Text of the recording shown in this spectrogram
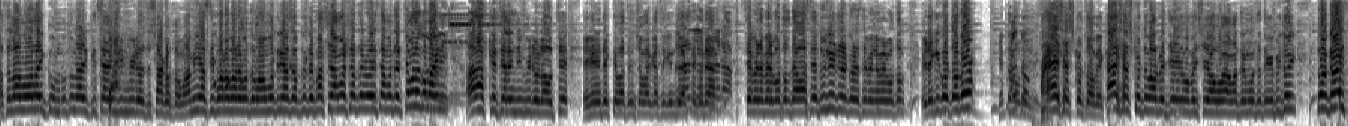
আসসালামু আলাইকুম নতুন আরেকটি চ্যালেঞ্জিং ভিডিওতে স্বাগতম। আমি আছি বরাবরের মতো মোহাম্মদ রিয়াজ। আপনাদের পাশে আমার সাথে রয়েছে আমাদের চমলক বাহিনী। আর আজকের চ্যালেঞ্জিং ভিডিওটা হচ্ছে এখানে দেখতে পাচ্ছেন সবার কাছে কিন্তু একটা করে সেভেন আপের বোতল দেওয়া আছে। দুই লিটার করে সেভেন আপের বোতল। এটা কি করতে হবে? খায় শেষ করতে হবে। খায় শেষ করতে পারবে যে হবে সে হবে আমাদের মধ্যে থেকে বিজয়। তো গাইস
